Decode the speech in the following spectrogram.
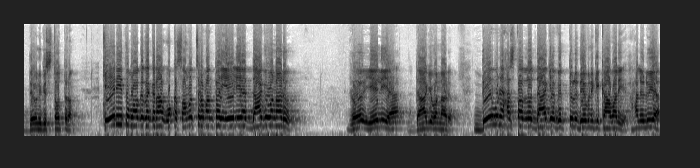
దేవునికి స్తోత్రం. కేరీతు వాగు దగ్గర ఒక సంవత్సరం అంతా ఏలియా దాగి ఉన్నాడు. ఏలియా దాగి ఉన్నాడు. దేవుని హస్తాల్లో దాగే వ్యక్తులు దేవునికి కావాలి. హల్లెలూయా.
